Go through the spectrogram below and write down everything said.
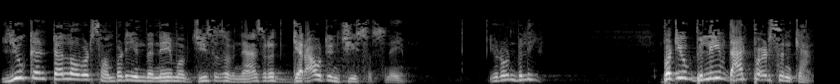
You can tell over somebody in the name of Jesus of Nazareth, get out in Jesus' name. You don't believe. But you believe that person can.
